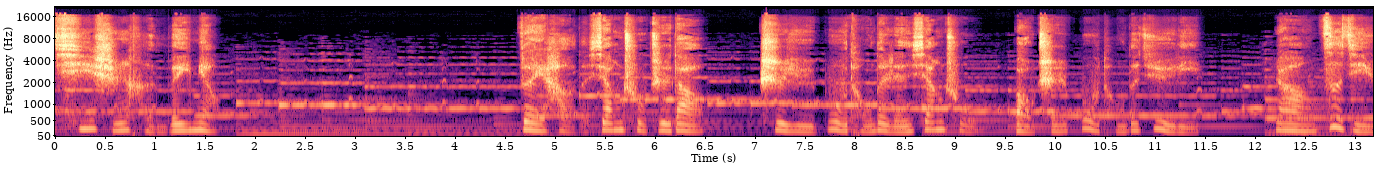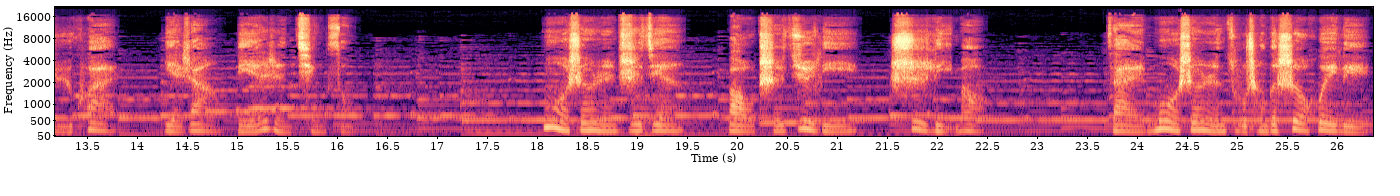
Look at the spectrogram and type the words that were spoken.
其实很微妙。最好的相处之道，是与不同的人相处。保持不同的距离，让自己愉快，也让别人轻松。陌生人之间保持距离是礼貌。在陌生人组成的社会里，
